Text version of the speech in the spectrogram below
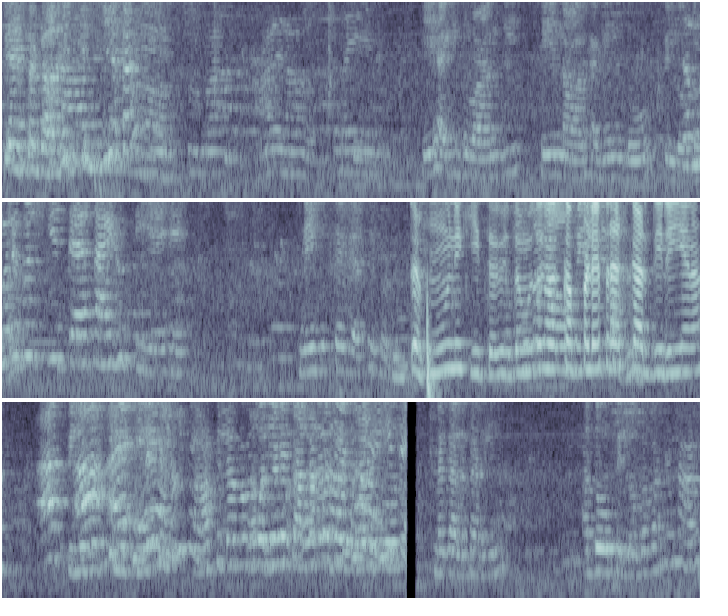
ਫਿਰ ਤਾਂ ਗਾਲਾਂ ਹੀ ਪੈਂਦੀਆਂ। ਇਹ ਹੈਗੀ ਦੀਵਾਨ ਦੀ ਤੇ ਨਾਲ ਹੈਗੇ ਨੇ ਦੋ ਪਿੱਲੋ ਨਹੀਂ ਕੁੱਤੇ ਵੈਸੇ ਤੇ ਹੂੰ ਨਹੀਂ ਕੀਤਾ ਵੀ ਤੂੰ ਤਾਂ ਕੱਪੜੇ ਪ੍ਰੈਸ ਕਰਦੀ ਰਹੀ ਹੈ ਨਾ। ਪਿੱਲੋ ਕਿੰਨੇ ਖੁੱਲੇ ਹਾਂ ਪਿੱਲੋ ਉਹ ਜਿਹੜੇ ਕੱਲ ਆਪਾਂ ਦੇਖ ਰਹੇ ਸੀ ਮੈਂ ਗੱਲ ਕਰ ਰਹੀ ਨਾ ਆ ਦੋ ਪਿੱਲੋ ਕਵਰ ਨੇ ਨਾਲ।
